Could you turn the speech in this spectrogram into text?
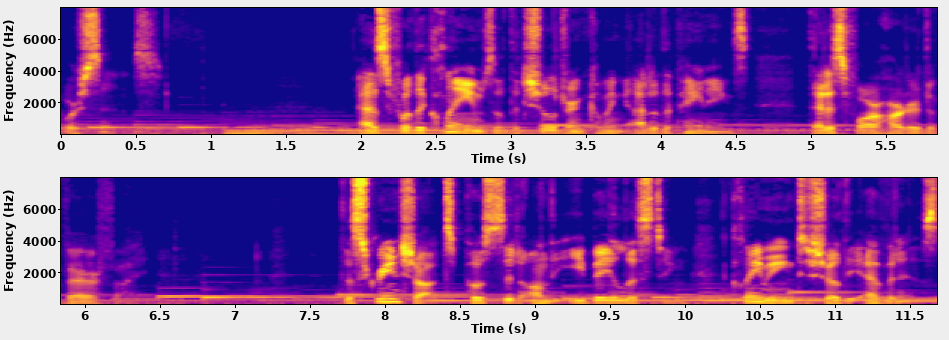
or since. As for the claims of the children coming out of the paintings, that is far harder to verify. The screenshots posted on the eBay listing claiming to show the evidence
